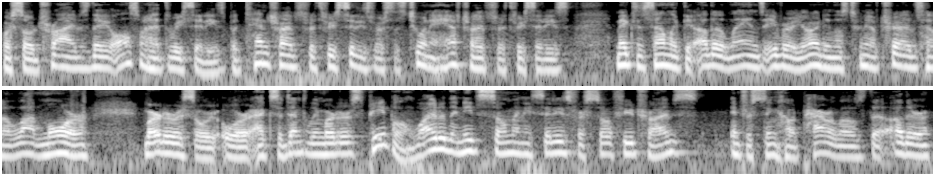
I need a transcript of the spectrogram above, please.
or so tribes, they also had three cities. But ten tribes for three cities versus two and a half tribes for three cities makes it sound like the other lands, Aver Hayardin, those two and a half tribes, had a lot more murderous or, or accidentally murderous people. Why do they need so many cities for so few tribes? Interesting how it parallels the other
